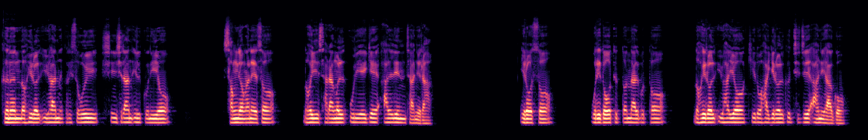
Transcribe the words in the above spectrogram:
그는 너희를 위한 그리스도의 신실한 일꾼이요 성령 안에서 너희 사랑을 우리에게 알린 자니라. 이로써 우리도 듣던 날부터 너희를 위하여 기도하기를 그치지 아니하고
